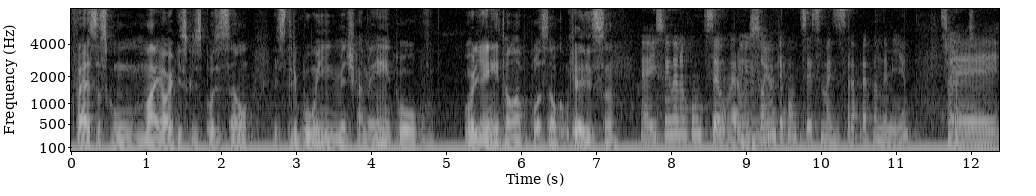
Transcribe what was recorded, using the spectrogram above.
festas com maior risco de exposição e distribuem medicamento ou orientam a população. Como que é isso? É, isso ainda não aconteceu. Era um Hum. sonho que acontecesse, mas isso era pré-pandemia. Certo. É,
